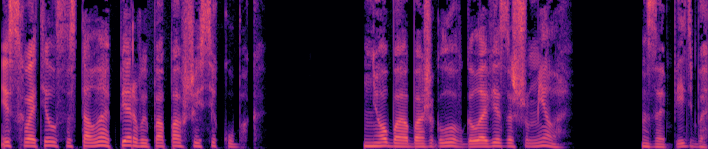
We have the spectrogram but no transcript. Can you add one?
и схватил со стола первый попавшийся кубок. Небо обожгло, в голове зашумело. Запить бы.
